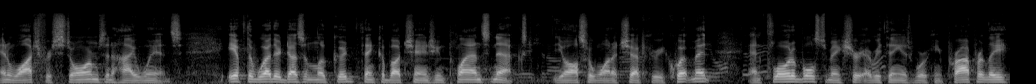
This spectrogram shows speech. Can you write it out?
and watch for storms and high winds. If the weather doesn't look good, think about changing plans next. You also want to check your equipment and floatables to make sure everything is working properly.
